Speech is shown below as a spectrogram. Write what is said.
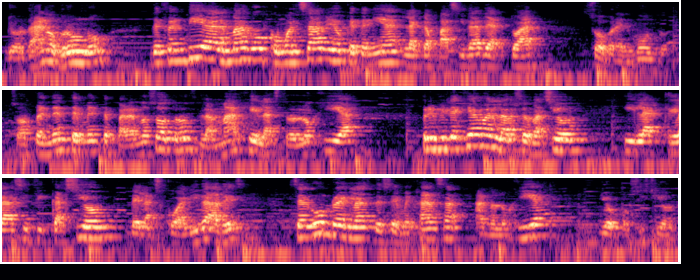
Giordano Bruno defendía al mago como el sabio que tenía la capacidad de actuar sobre el mundo. Sorprendentemente para nosotros, la magia y la astrología privilegiaban la observación y la clasificación de las cualidades según reglas de semejanza, analogía y oposición.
